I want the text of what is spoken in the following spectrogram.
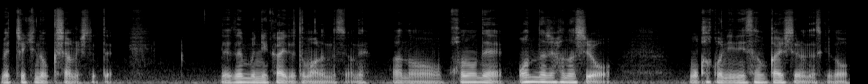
めっちゃ昨日くしゃみしてて。で、全部2回で止まるんですよね。あの、このね、同じ話をもう過去に2、3回してるんですけど、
